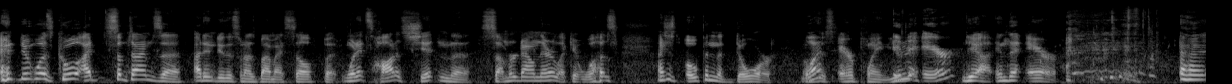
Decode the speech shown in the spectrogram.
And it was cool. I sometimes uh, I didn't do this when I was by myself, but when it's hot as shit in the summer down there, like it was, I just open the door What? of this airplane In You're- the air? Yeah, in the air. Uh,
